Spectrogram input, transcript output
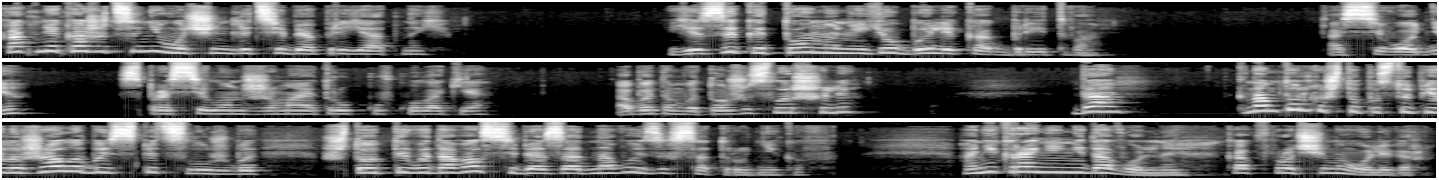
Как мне кажется, не очень для тебя приятный». Язык и тон у нее были как бритва. «А сегодня?» — спросил он, сжимая трубку в кулаке. «Об этом вы тоже слышали?» «Да. К нам только что поступила жалоба из спецслужбы, что ты выдавал себя за одного из их сотрудников. Они крайне недовольны, как, впрочем, и Оливер.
